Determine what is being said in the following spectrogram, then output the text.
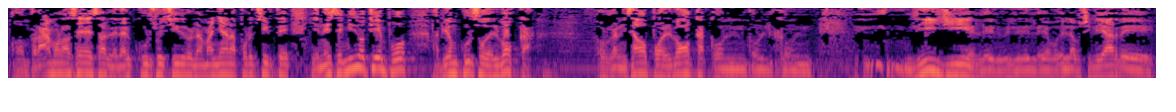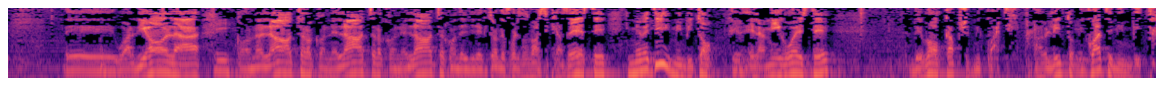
compramos las esas, le da el curso a Isidro en la mañana, por decirte. Y en ese mismo tiempo había un curso del Boca. Organizado por el Boca con, con, con Ligi, el, el- el- el auxiliar de, de Guardiola, Sí. con el otro, con el otro, con el otro, con el director de Fuerzas Básicas de este. Y me metí, me invitó. El amigo este de Boca, pues mi cuate, Pablito, mi cuate me invita.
